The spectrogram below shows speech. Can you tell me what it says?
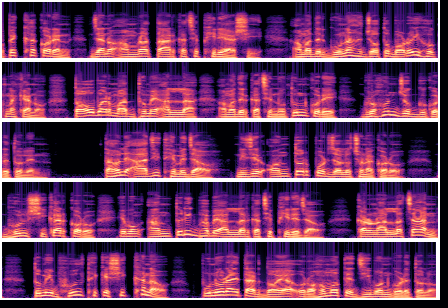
অপেক্ষা করেন যেন আমরা তার কাছে ফিরে আসি। আমাদের গুনাহ যত বড়ই হোক না কেন, তওবার মাধ্যমে আল্লাহ আমাদের কাছে নতুন করে গ্রহণযোগ্য করে তোলেন। তাহলে আজই থেমে যাও, নিজের অন্তর পর্যালোচনা করো, ভুল স্বীকার করো এবং আন্তরিকভাবে আল্লাহর কাছে ফিরে যাও। কারণ আল্লাহ চান, তুমি ভুল থেকে শিক্ষা নাও, পুনরায় তার দয়া ও রহমতে জীবন গড়ে তোলো।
